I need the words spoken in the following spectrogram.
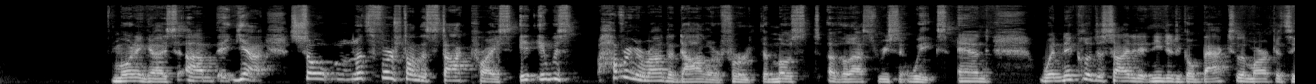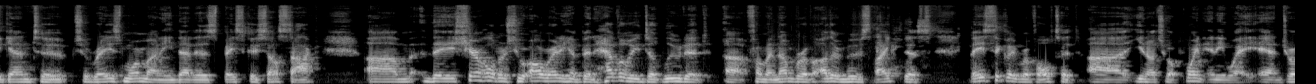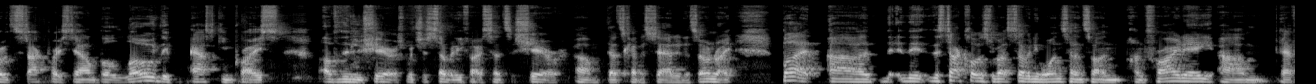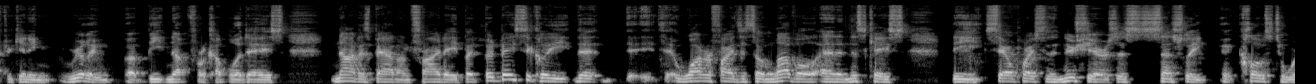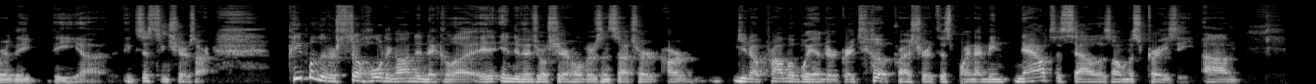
Morning, guys. Um, yeah, so let's first on the stock price. It, it was hovering around a dollar for the most of the last recent weeks. And when Nikola decided it needed to go back to the markets again to, to raise more money, that is basically sell stock, um, the shareholders who already have been heavily diluted uh, from a number of other moves like this basically revolted, uh, you know, to a point anyway, and drove the stock price down below the asking price of the new shares, which is 75 cents a share. Um, that's kind of sad in its own right. But uh, the, the stock closed about 71 cents on, on Friday um, after getting really uh, beaten up for a couple of days. Not as bad on Friday, but but basically the, water finds its own level, and in this case, the sale price of the new shares is essentially uh, close to where the the uh, existing shares are. People that are still holding on to Nikola, individual shareholders and such, are, are you know probably under a great deal of pressure at this point. I mean, now to sell is almost crazy. Um,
